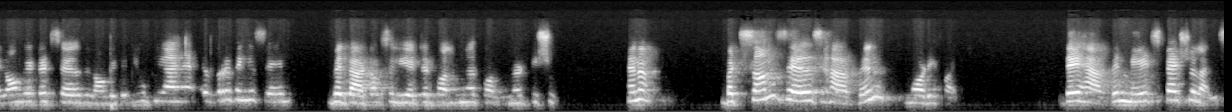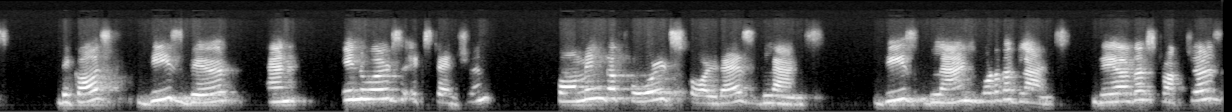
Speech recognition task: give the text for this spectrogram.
इलांगेटेड सेल्स इलांगेटेड न्यूक्लिया है everything is same with that of ciliated polymer polymer tissue है ना? But some cells have been modified they have been made specialized because these bare and inwards extension forming the folds called as glands these gland what are the glands they are the structures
